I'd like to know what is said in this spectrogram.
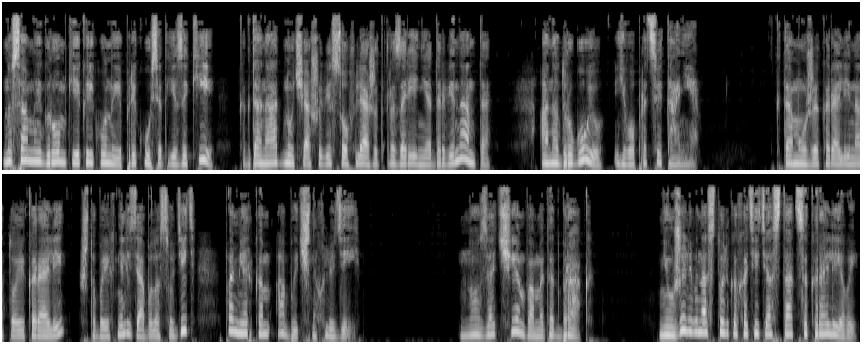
но самые громкие крикуны прикусят языки, когда на одну чашу весов ляжет разорение Дарвинанта, а на другую — его процветание. К тому же короли на то и короли, чтобы их нельзя было судить по меркам обычных людей. Но зачем вам этот брак? Неужели вы настолько хотите остаться королевой?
